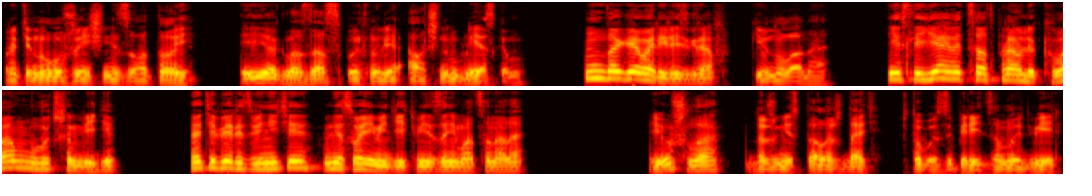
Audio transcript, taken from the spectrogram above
Протянул женщине золотой, и ее глаза вспыхнули алчным блеском. «Договорились, граф», — кивнула она. «Если явится, отправлю к вам в лучшем виде. А теперь, извините, мне своими детьми заниматься надо». И ушла, даже не стала ждать, чтобы запереть за мной дверь.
